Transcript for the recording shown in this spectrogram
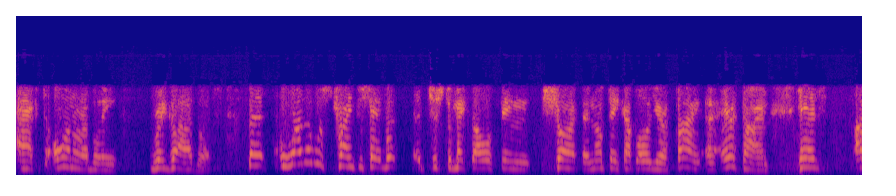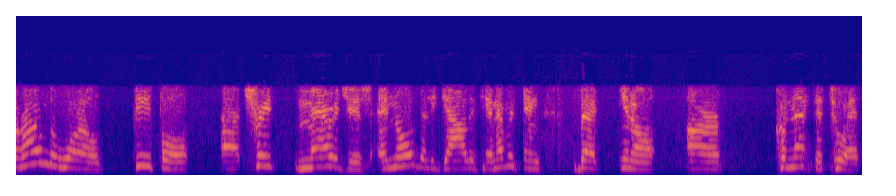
act honorably regardless. But what I was trying to say, but just to make the whole thing short and not take up all your time, uh, airtime, is around the world, people uh, treat marriages and all the legality and everything that, you know, are connected to it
